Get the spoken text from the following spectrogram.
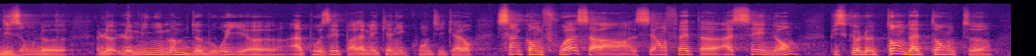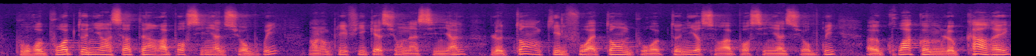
disons, le, le, minimum de bruit euh, imposé par la mécanique quantique. Alors 50 fois, c'est en fait euh, assez énorme, puisque le temps d'attente pour, pour obtenir un certain rapport signal sur bruit, dans l'amplification d'un signal, le temps qu'il faut attendre pour obtenir ce rapport signal sur bruit euh, croît comme le carré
